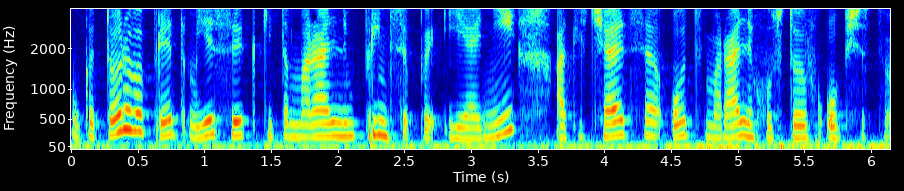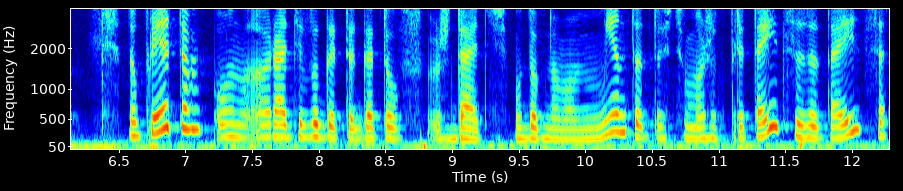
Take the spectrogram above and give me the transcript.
у которого при этом есть свои какие-то моральные принципы, и они отличаются от моральных устоев общества. Но при этом он ради выгоды готов ждать удобного момента, то есть он может притаиться, затаиться,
